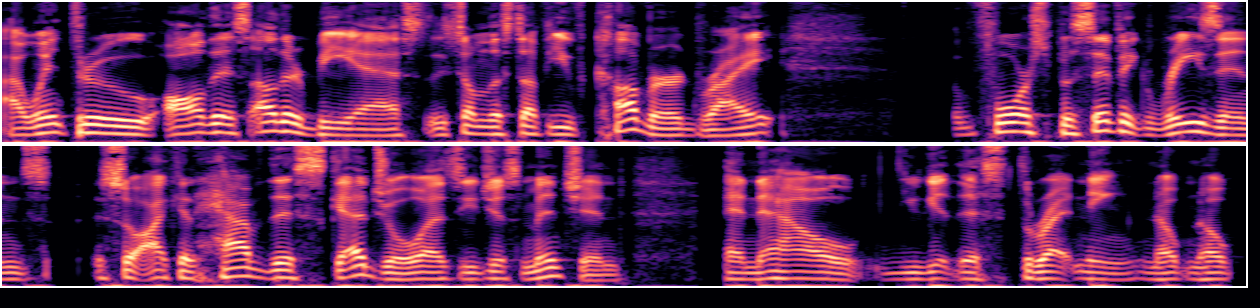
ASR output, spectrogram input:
I went through all this other BS, some of the stuff you've covered, right? For specific reasons. So I could have this schedule, as you just mentioned, and now you get this threatening nope nope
